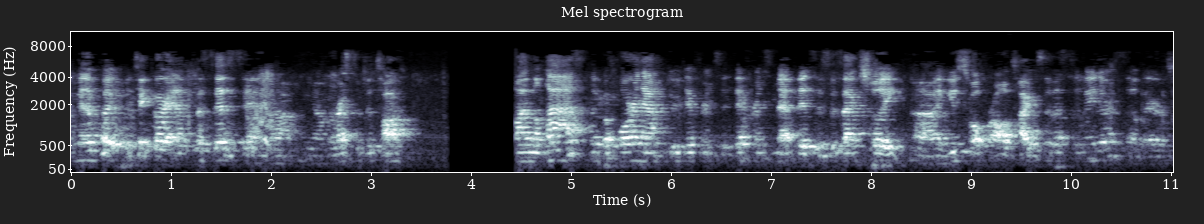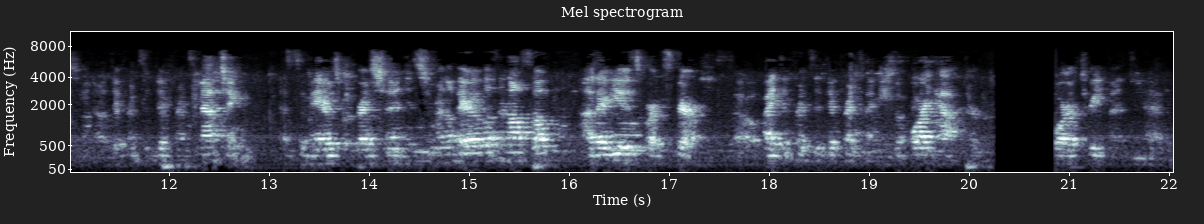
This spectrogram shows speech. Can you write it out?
I'm going to put particular emphasis in uh, you know the rest of the talk on the last, the before and after difference in difference methods. This is actually uh, useful for all types of estimators. So there's you know difference in difference matching estimators, regression, instrumental variables, and also uh, they're used for experiments. So by difference in difference, I mean before and after for treatment. And, and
